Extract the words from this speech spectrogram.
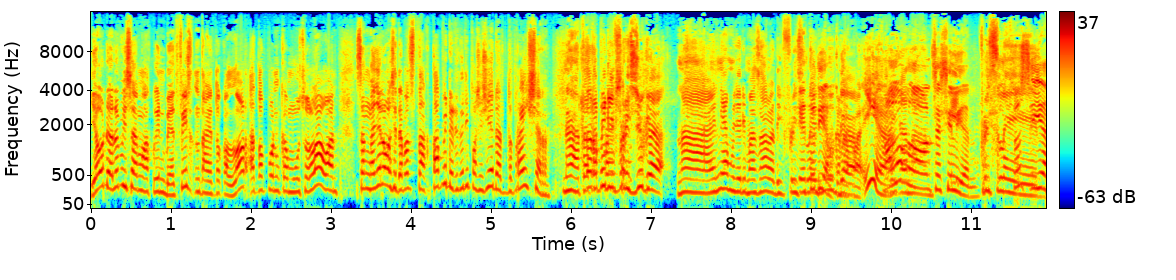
ya udah lu bisa ngelakuin bad fish Entah itu ke Lord Ataupun ke musuh lawan. Seenggaknya lu masih dapat stack Tapi dari tadi posisinya ada pressure. Nah Tetap tapi di pressure. freeze juga. Nah ini yang menjadi masalah Di freeze Itu lane dia, juga. kenapa? Iya. Kalau lawan Cecilian. Freeze lane. Terus iya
